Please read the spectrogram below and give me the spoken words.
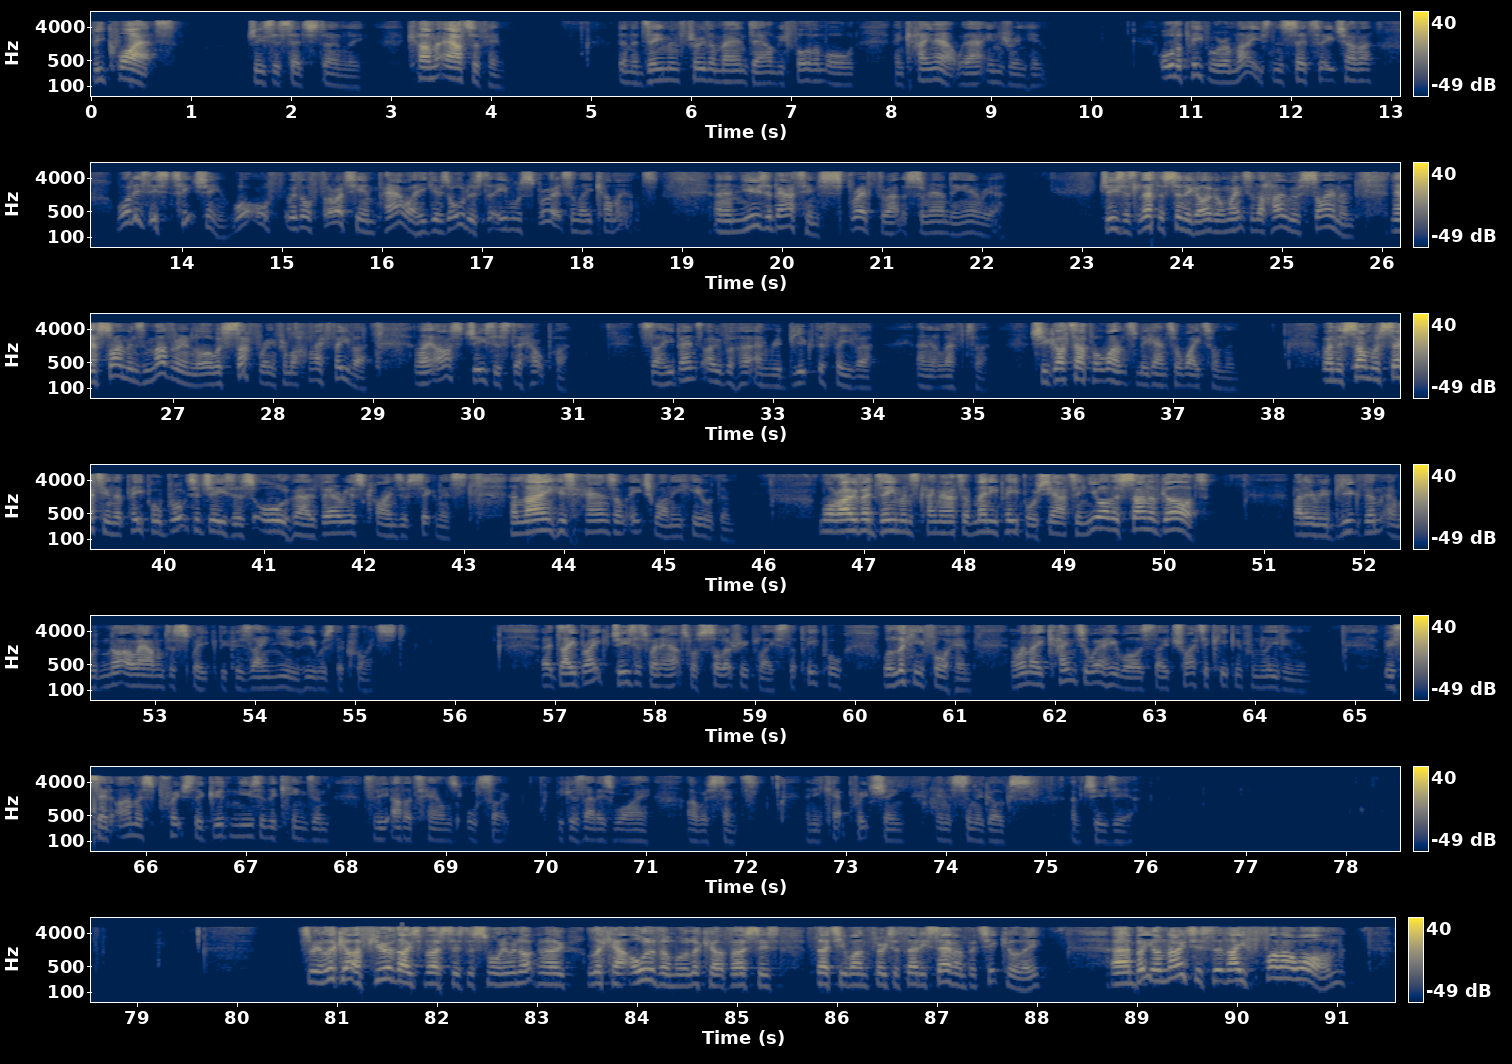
Be quiet, Jesus said sternly. Come out of him. Then the demon threw the man down before them all and came out without injuring him. All the people were amazed and said to each other, What is this teaching? What, with authority and power he gives orders to evil spirits and they come out. And the news about him spread throughout the surrounding area. Jesus left the synagogue and went to the home of Simon. Now Simon's mother-in-law was suffering from a high fever and they asked Jesus to help her. So he bent over her and rebuked the fever and it left her. She got up at once and began to wait on them. When the sun was setting, the people brought to Jesus all who had various kinds of sickness, and laying his hands on each one, he healed them. Moreover, demons came out of many people, shouting, You are the Son of God! But he rebuked them and would not allow them to speak, because they knew he was the Christ. At daybreak, Jesus went out to a solitary place. The people were looking for him, and when they came to where he was, they tried to keep him from leaving them. But he said, I must preach the good news of the kingdom to the other towns also, because that is why I was sent. And he kept preaching in the synagogues of Judea. So we look at a few of those verses this morning. We're not going to look at all of them. We'll look at verses 31 through to 37 particularly. Um, but you'll notice that they follow on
